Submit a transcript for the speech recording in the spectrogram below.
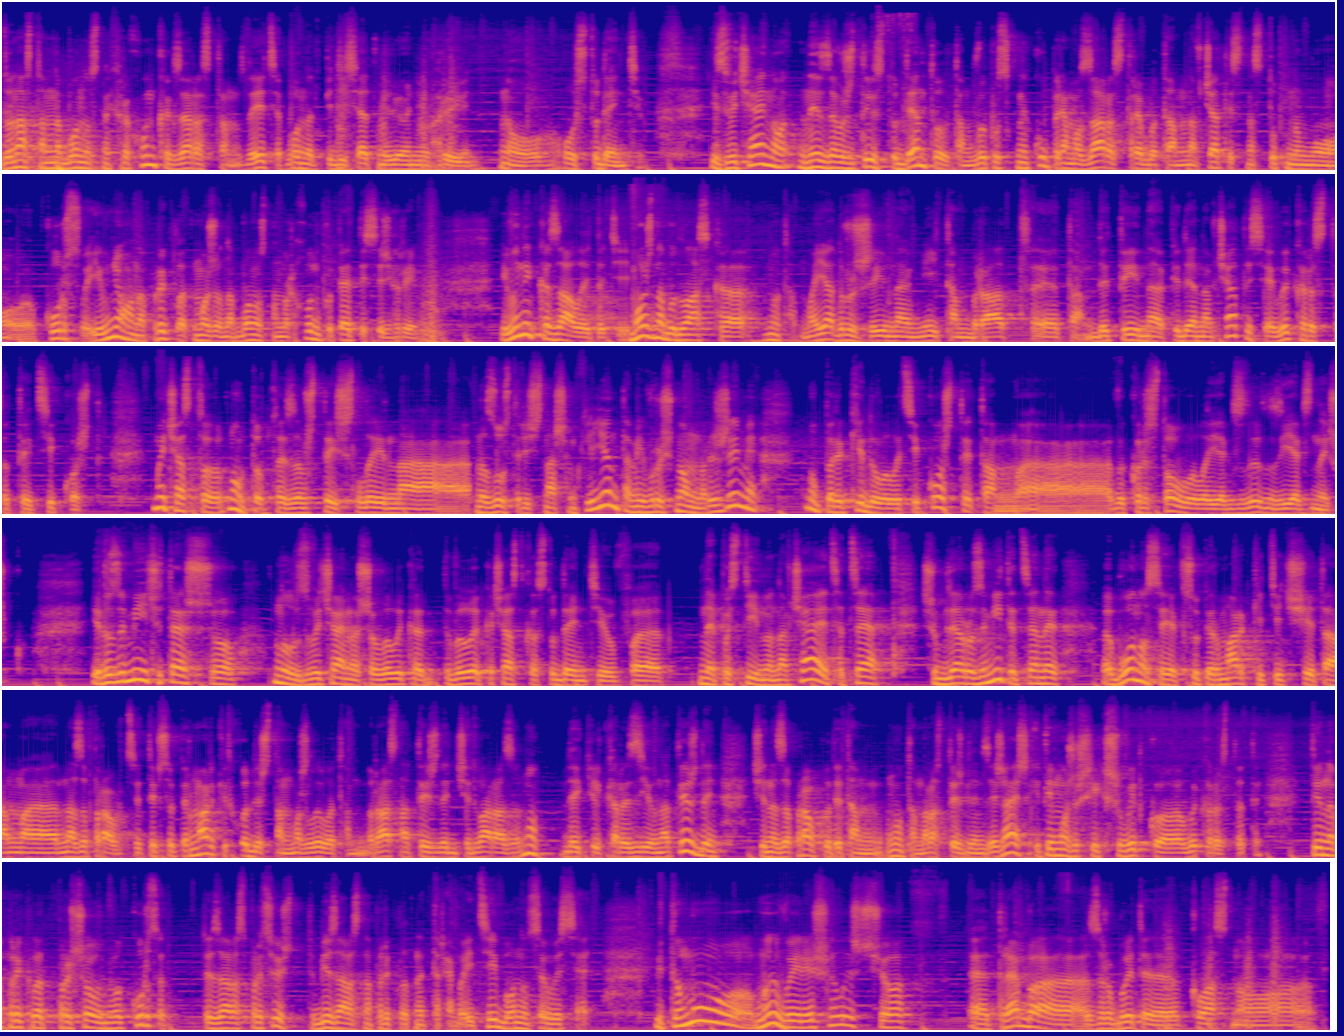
До нас там на бонусних рахунках зараз там здається понад 50 мільйонів гривень ну, у студентів. І звичайно, не завжди студенту, там випускнику, прямо зараз треба там навчатись наступному курсу. І в нього, наприклад, може на бонусному рахунку 5 тисяч гривень. І вони казали тоді: можна, будь ласка, ну там моя дружина, мій там брат, е, там дитина піде навчатися і використати ці кошти. Ми часто, ну тобто, завжди йшли на, на зустріч нашим клієнтам і в ручному режимі ну, перекидували ці кошти, там е, використовували як, з- як знижку. І розуміючи те, що ну звичайно, що велика велика частка студентів е, не постійно навчається, це щоб для розуміти, це не бонуси, як в супермаркеті чи там е, на заправці. Ти в супермаркет ходиш там, можливо, там раз на тиждень чи два рази, ну декілька разів на тиждень, чи на заправку ти там ну там раз в тиждень заїжджаєш, і ти можеш їх швидко використати. Ти, наприклад, пройшов два курси, ти зараз працюєш, тобі зараз, наприклад, не треба, і ці бонуси висять. І тому ми вирішили, що треба зробити класну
